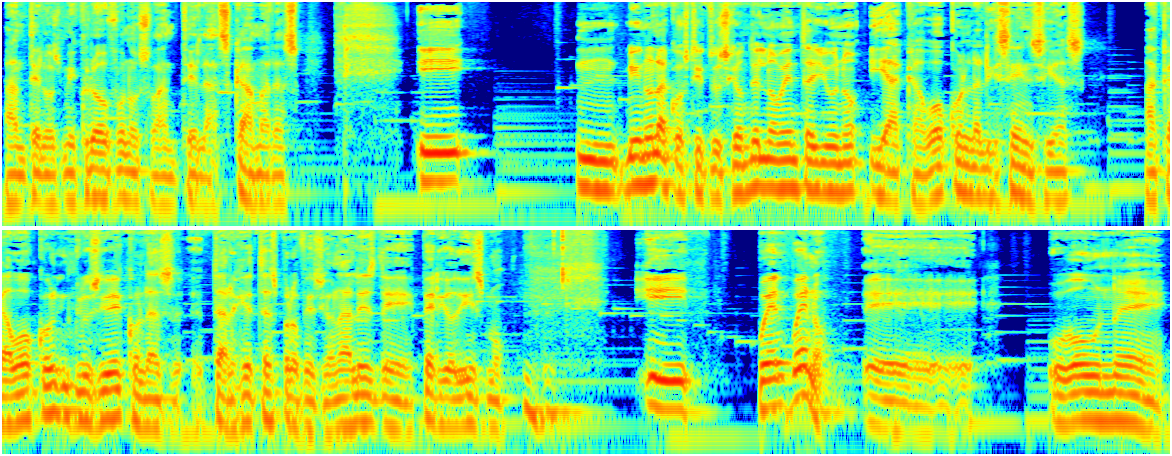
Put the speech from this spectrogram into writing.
ante los micrófonos o ante las cámaras. Y mm, vino la constitución del 91 y acabó con las licencias, acabó con, inclusive con las tarjetas profesionales de periodismo. Y bueno, eh, hubo eh,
